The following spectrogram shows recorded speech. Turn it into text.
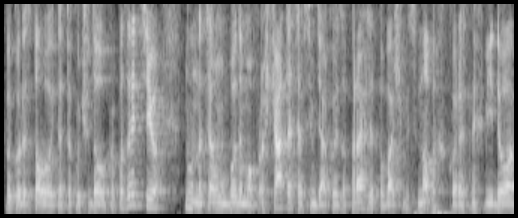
використовуйте таку чудову пропозицію. Ну на цьому будемо прощатися. Всім дякую за перегляд. Побачимось в нових корисних відео.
